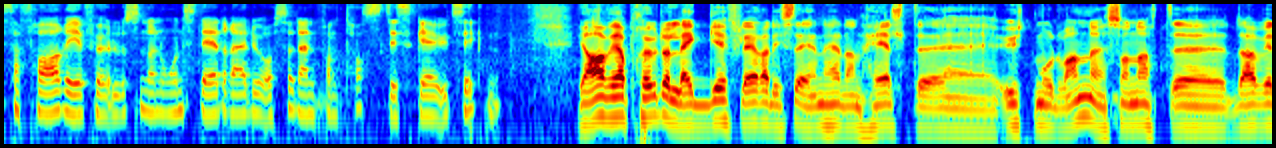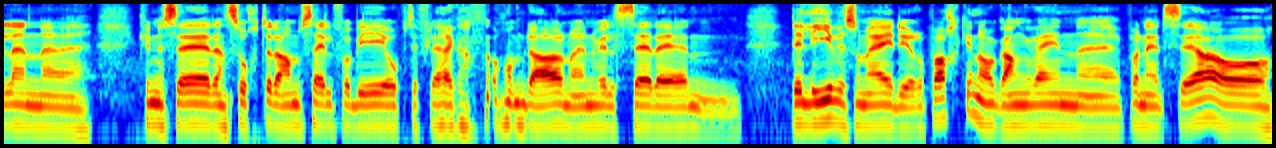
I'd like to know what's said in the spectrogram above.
safarifølelsen. og noen steder er det jo også den fantastiske utsikten. Ja, vi har prøvd å legge flere av disse enhetene helt uh, ut mot vannet. Sånn at uh, da vil en uh, kunne se Den sorte dame seile forbi opptil flere ganger om dagen. Og en vil se det, det, livet som er i Dyreparken og gangveien på nedsida. Og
